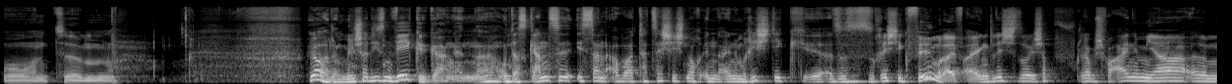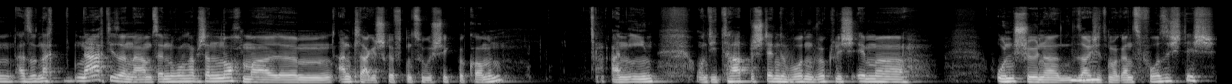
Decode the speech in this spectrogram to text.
und ähm, ja, dann bin ich ja diesen Weg gegangen. Ne? Und das Ganze ist dann aber tatsächlich noch in einem richtig, äh, also es ist richtig filmreif eigentlich. So, ich habe, glaube ich, vor einem Jahr, ähm, also nach, nach dieser Namensänderung habe ich dann nochmal ähm, Anklageschriften zugeschickt bekommen. an ihn. Und die Tatbestände wurden wirklich immer unschöner, sage ich jetzt mal ganz vorsichtig.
